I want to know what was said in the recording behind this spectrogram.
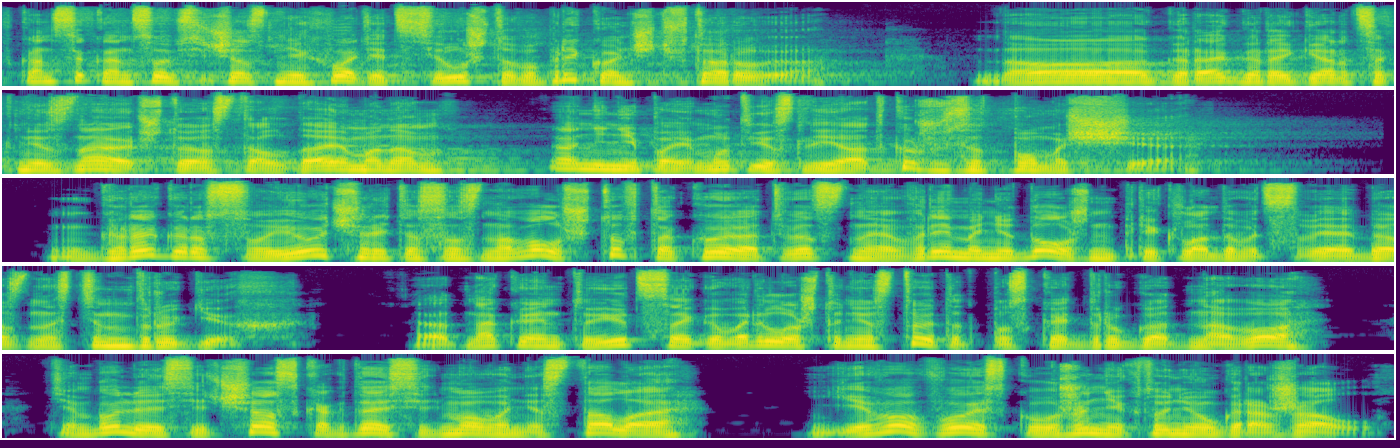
В конце концов, сейчас мне хватит сил, чтобы прикончить вторую. Но Грегор и Герцог не знают, что я стал Даймоном. Они не поймут, если я откажусь от помощи. Грегор, в свою очередь, осознавал, что в такое ответственное время не должен перекладывать свои обязанности на других. Однако интуиция говорила, что не стоит отпускать друга одного, тем более сейчас, когда седьмого не стало, его войску уже никто не угрожал.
